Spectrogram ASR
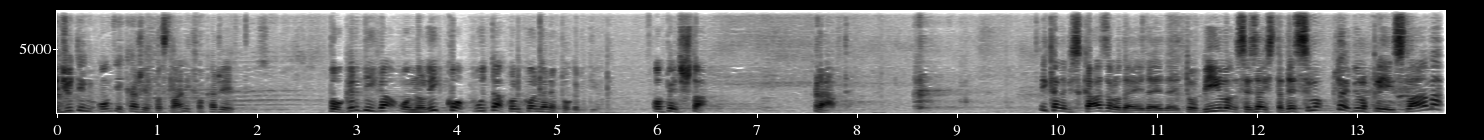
Međutim, ovdje kaže poslanik, kaže, pogrdi ga onoliko puta koliko on mene pogrdio opet šta? Pravda. I kada bi skazalo da je, da je, da je to bilo, da se zaista desilo, to je bilo prije Islama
